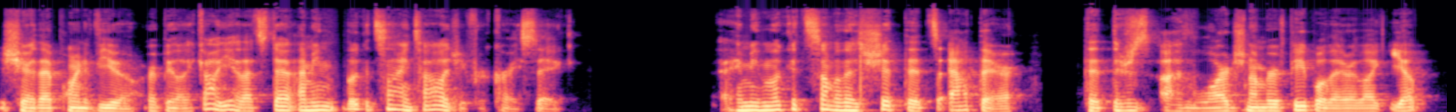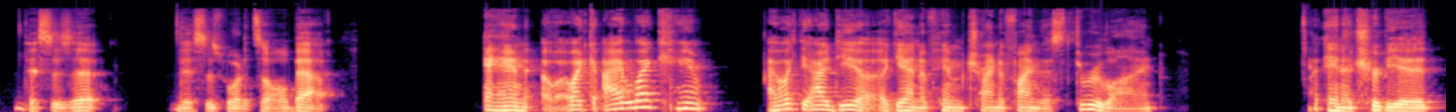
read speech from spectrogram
share that point of view or be like, oh yeah, that's de-. I mean, look at Scientology for Christ's sake. I mean, look at some of the shit that's out there that there's a large number of people that are like, "Yep, this is it. This is what it's all about." And uh, like, I like him. I like the idea again of him trying to find this through line and attribute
